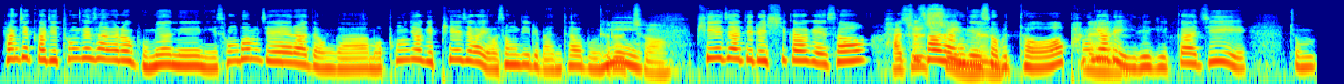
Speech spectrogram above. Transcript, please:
현재까지 통계상으로 보면은 이 성범죄라던가 뭐 폭력의 피해자가 여성들이 많다 보니 그렇죠. 피해자들의 시각에서 수사 단계에서부터 판결에 네. 이르기까지 좀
